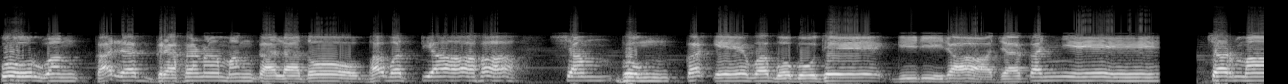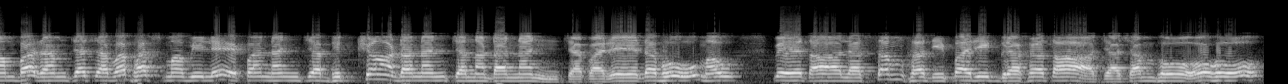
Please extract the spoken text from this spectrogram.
पूर्वं करग्रहणमङ्गलदो भवत्याः शम्भुङ्क एव बुबुधे गिरिराजकन्ये। चर्माम्बरं च शवभस्मविलेपनं च भिक्षाटनं च नटनं च परेदभूमौ। वेतालसंहति परिग्रहता च शम्भोः।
